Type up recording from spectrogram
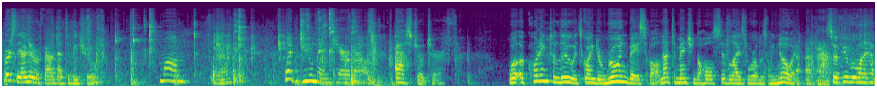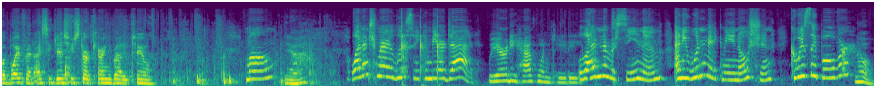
Personally, I've never found that to be true. Mom, Yeah? what do men care about? AstroTurf. Well, according to Lou, it's going to ruin baseball, not to mention the whole civilized world as we know it. So if you ever want to have a boyfriend, I suggest you start caring about it too. Mom, Yeah? why don't you marry Lou so he can be our dad? We already have one, Katie. Well, I've never seen him, and he wouldn't make me an ocean. Could we sleep over? No.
